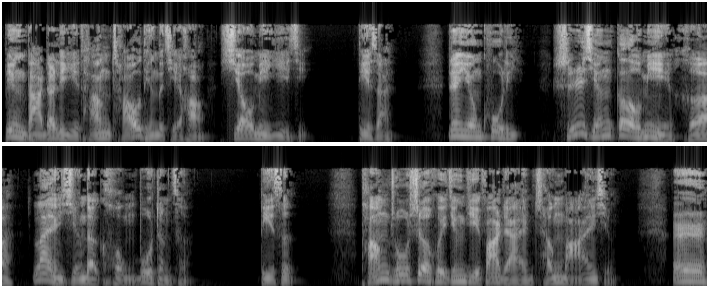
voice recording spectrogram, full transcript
并打着李唐朝廷的旗号消灭异己。第三，任用酷吏。实行告密和滥行的恐怖政策。第四，唐初社会经济发展呈马鞍形，而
